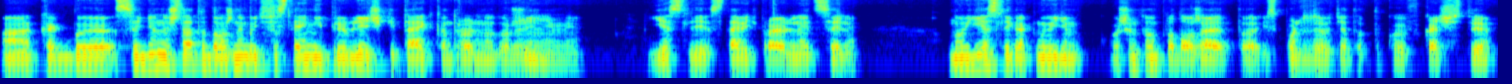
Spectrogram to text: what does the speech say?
А, как бы Соединенные Штаты должны быть в состоянии привлечь Китай к контролю над вооружениями, если ставить правильные цели. Но если, как мы видим, Вашингтон продолжает э, использовать это такой в качестве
